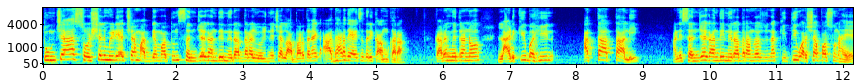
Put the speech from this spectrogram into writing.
तुमच्या सोशल मीडियाच्या माध्यमातून संजय गांधी निराधार योजनेच्या लाभार्थ्यांना एक आधार द्यायचं तरी काम करा. कारण मित्रांनो लाडकी बहीण आत्ता आत्ता आली आणि संजय गांधी निराधार अनुदान योजना किती वर्षापासून आहे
